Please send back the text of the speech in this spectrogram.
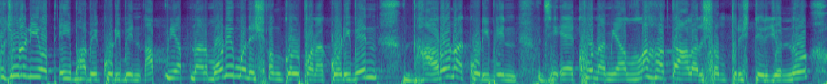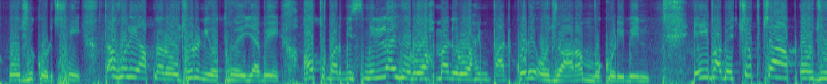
অজুর নিয়ত এইভাবে করিবেন, আপনি আপনার মনে মনে সংকল্পনা করিবেন, ধারণা করিবেন যে এখন আমি আল্লাহ তাআলার সন্তুষ্টির জন্য অজু করছি। তাহলে আপনার অজুর নিয়ত হয়ে যাবে। অতপর বিসমিল্লাহির রহমানির রহিম পাঠ করে অজু আরম্ভ করিবেন। এইভাবে চুপচাপ অজু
